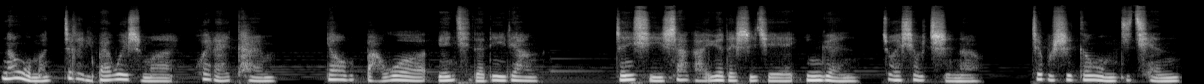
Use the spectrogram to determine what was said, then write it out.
那我们这个礼拜为什么会来谈要把握缘起的力量，珍惜萨嘎月的时节因缘做修持呢？这不是跟我们之前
